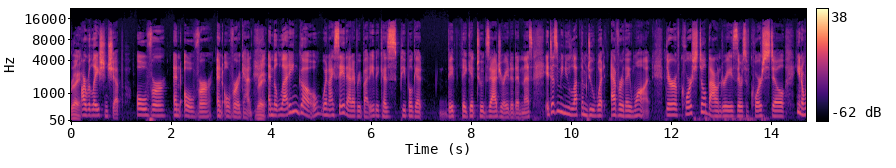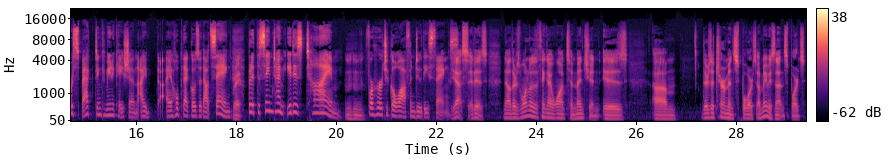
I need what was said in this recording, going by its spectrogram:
Right. our relationship over and over and over again. Right. And the letting go, when I say that everybody because people get they they get too exaggerated in this. It doesn't mean you let them do whatever they want. There are of course still boundaries. There's of course still, you know, respect and communication. I I hope that goes without saying. Right. But at the same time, it is time for her to go off and do these things. Yes, it is. Now, there's one other thing I want to mention is um, there's a term in sports, or maybe it's not in sports,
